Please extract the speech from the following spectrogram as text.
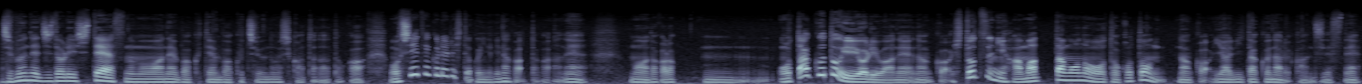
自分で自撮りして、そのままね、バク転、バク中の仕方だとか、教えてくれる人がいなかったからね。まあ、だから、うん、オタクというよりはね、なんか一つにはまったものをとことんなんかやりたくなる感じですね。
